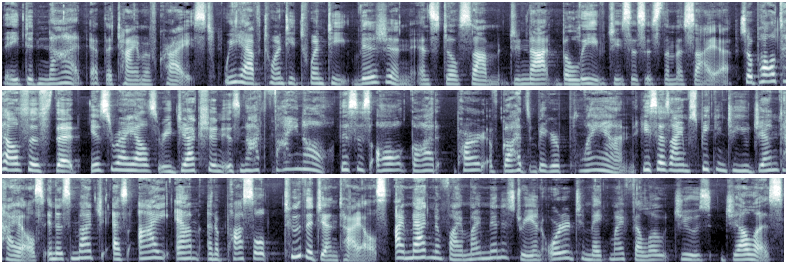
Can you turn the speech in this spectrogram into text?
they did not at the time of Christ. We have 2020 vision, and still some do not believe Jesus is the Messiah. So Paul tells us that Israel's rejection is not final. This is all God, part of God's bigger plan. He says, I am speaking to you Gentiles, inasmuch as I am an apostle to the Gentiles. I magnify my ministry in order to make my fellow Jews jealous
